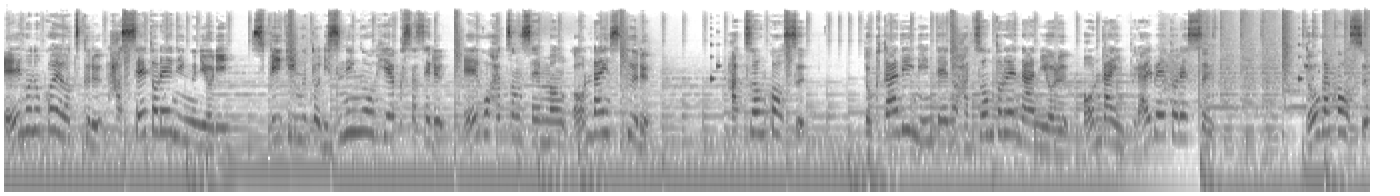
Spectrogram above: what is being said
英語の声を作る発声トレーニングによりスピーキングとリスニングを飛躍させる英語発音専門オンラインスクール。発音コースドクター d 認定の発音トレーナーによるオンラインプライベートレッスン。動画コース。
